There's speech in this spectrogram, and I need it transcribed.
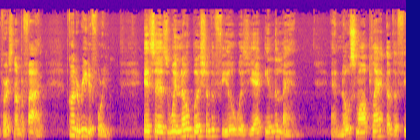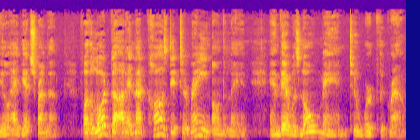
verse number five. I'm going to read it for you. It says, When no bush of the field was yet in the land, and no small plant of the field had yet sprung up, for the Lord God had not caused it to rain on the land, and there was no man to work the ground.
